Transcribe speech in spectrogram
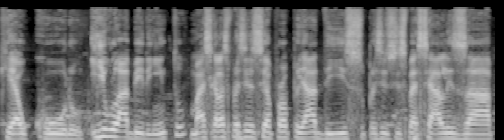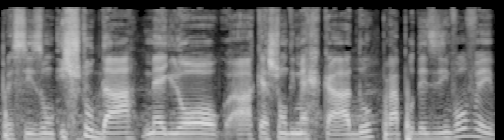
que é o couro e o labirinto, mas que elas precisam se apropriar disso, precisam se especializar, precisam estudar melhor a questão de mercado para poder desenvolver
